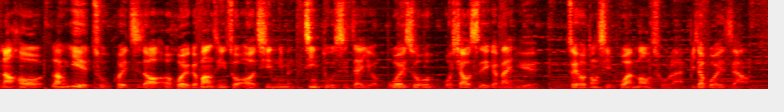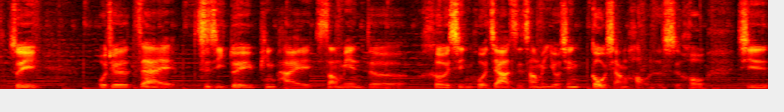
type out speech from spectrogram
然后让业主会知道，呃，会有个放心说，哦，其实你们进度是在有，不会说我消失一个半月，最后东西忽然冒出来，比较不会这样。所以我觉得在自己对于品牌上面的核心或价值上面有先构想好的时候，其实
